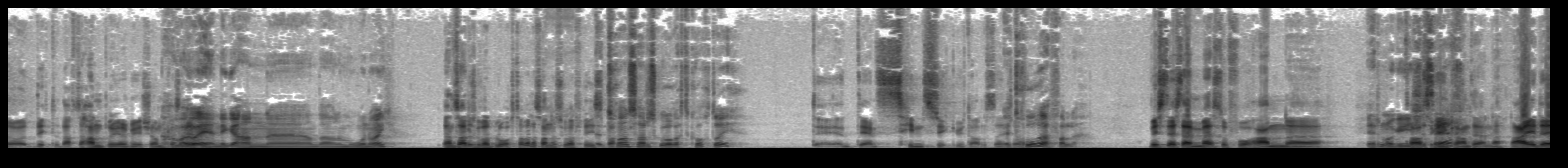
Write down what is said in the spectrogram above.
og ditt og datt. Så han bryr meg ikke om Han var jo enig, han, eh, han der Moen òg. Han sa det skulle vært blåst av, eller sa han det skulle vært Jeg tror han sa det skulle være rødt kort òg. Det, det er en sinnssyk uttalelse. Jeg jeg tror i hvert fall det. Hvis det stemmer, så får han eh, Er det noe jeg ta ikke seg en ser? karantene. Nei, det,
